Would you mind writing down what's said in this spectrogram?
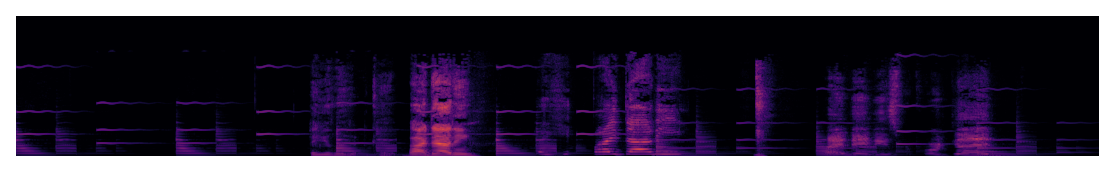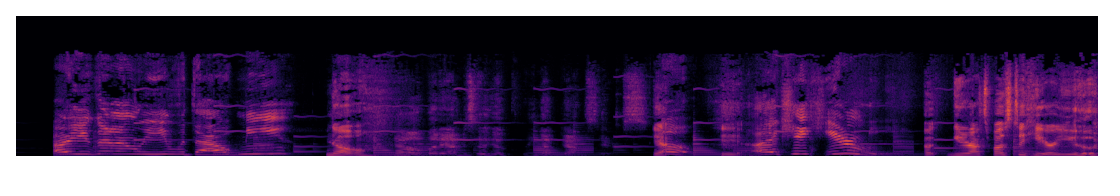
Are you leaving? Okay. Bye, Daddy. Bye, Daddy. Bye, babies. Record good. Are you gonna leave without me? No. No, buddy, I'm just gonna go clean up downstairs. Yeah. Oh, yeah. I can't hear me. Uh, You're not supposed to hear you.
